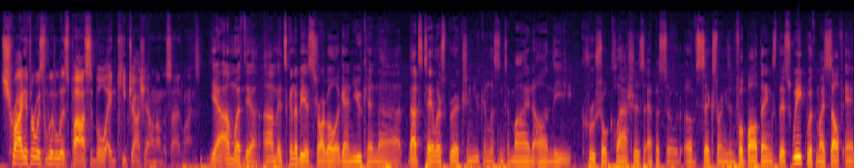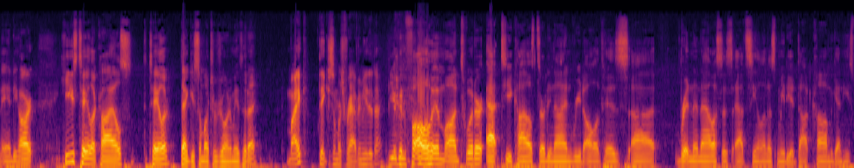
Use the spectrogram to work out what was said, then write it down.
try to throw as little as possible and keep Josh Allen on the sidelines. Yeah, I'm with you. Um, it's going to be a struggle. Again, you can. Uh, that's Taylor's prediction. You can listen to mine on the Crucial Clashes episode of Six Rings and Football Things this week with myself and Andy Hart. He's Taylor Kyles. Taylor, thank you so much for joining me today. Mike, thank you so much for having me today. You can follow him on Twitter at tkyles39. Read all of his uh, written analysis at clnsmedia.com. Again, he's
